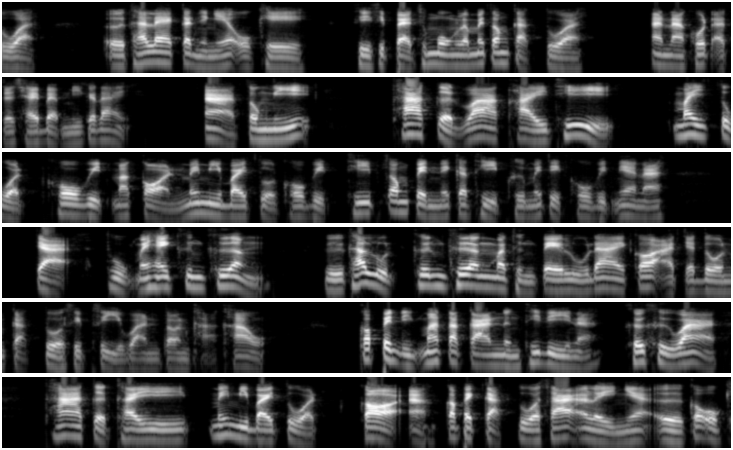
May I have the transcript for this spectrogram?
ตัว เออถ้าแลกกันอย่างเงี้ยโอเค 48 ชั่วโมงแล้วไม่ต้องกักตัว อนาคตอาจจะใช้แบบนี้ก็ได้ อ่า ตรงนี้ถ้าเกิดว่าใครที่ไม่ตรวจโควิด มาก่อน ไม่มีใบตรวจโควิด ที่ต้องเป็นนกาทีฟคือไม่ติดโควิด เนี่ยนะ จะถูกไม่ให้ขึ้นเครื่อง หรือถ้าหลุดขึ้นเครื่องมาถึงเปรูได้ก็อาจจะโดนกักตัว 14 วันตอนขาเข้า ก็เป็นอีกมาตรการหนึ่งที่ดีนะก็คือว่าถ้าเกิดใครไม่มีใบตรวจ ก็อะก็ไปกักตัวซะอะไรอย่างเงี้ยเออก็โอเค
